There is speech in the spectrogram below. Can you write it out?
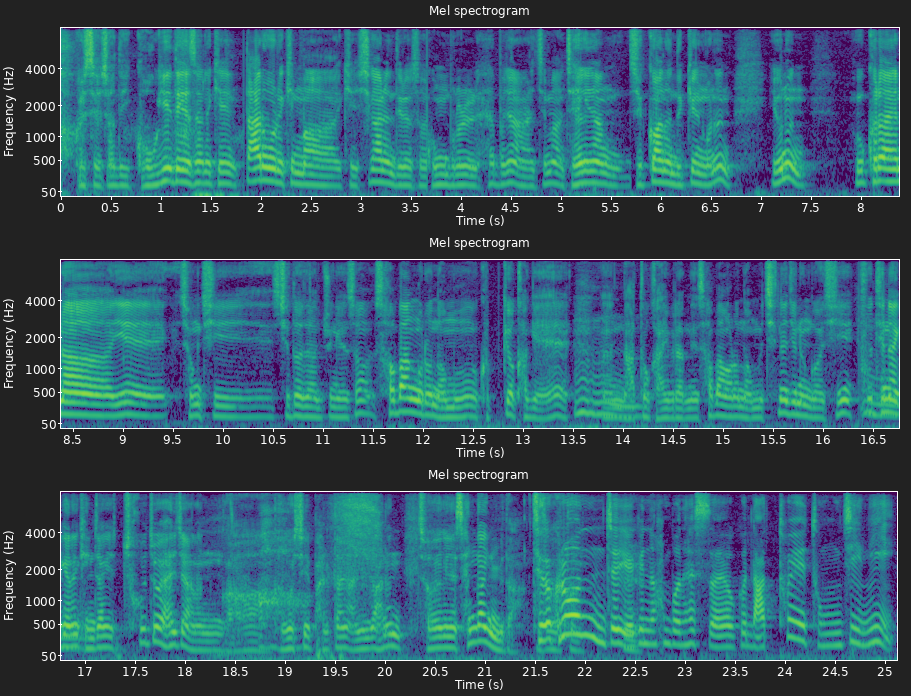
글쎄요, 저도 이 고기에 대해서 이렇게 따로 이렇게 막 이렇게 시간을 들여서 공부를 해보진 않았지만 제가 그냥 직관을 느끼는 거는 이거는 우크라이나의 정치 지도자 중에서 서방으로 너무 급격하게 음. 나토 가입이라든지 서방으로 너무 친해지는 것이 푸틴에게는 굉장히 초조하지 않은가 그것이 발단이 아닌가 하는 저의 그냥 생각입니다. 제가 그런 이제 네. 얘기는 한번 했어요. 그 나토의 동진이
